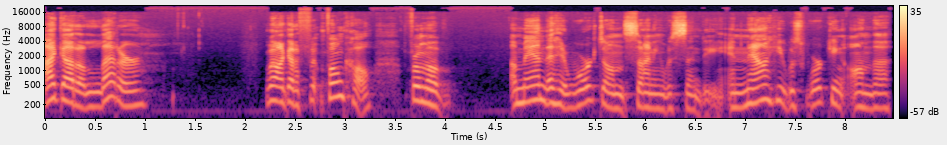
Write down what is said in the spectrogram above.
I got a letter. Well, I got a phone call from a a man that had worked on signing with Cindy, and now he was working on the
